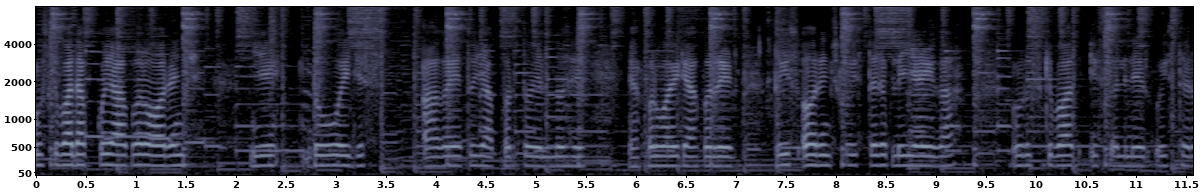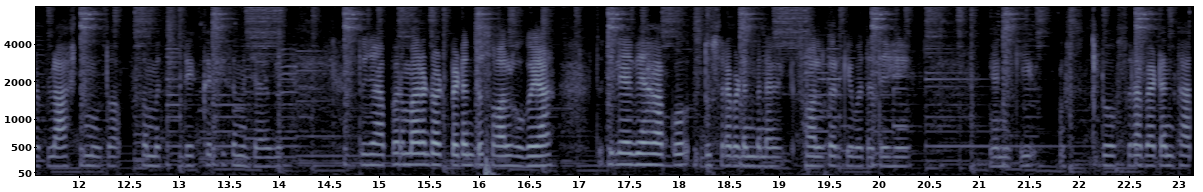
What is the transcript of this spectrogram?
उसके बाद आपको यहाँ पर ऑरेंज ये दो एजेस आ गए तो यहाँ पर तो येलो है। यहाँ पर वाइट यहाँ पर रेड तो इस ऑरेंज को इस तरफ़ ले जाएगा और उसके बाद इस वाली लेयर को इस तरफ़ लास्ट में तो आप समझ देख कर ही समझ जाओगे। तो यहाँ पर हमारा डॉट पैटर्न तो सॉल्व हो गया। तो चलिए अभी हम आपको दूसरा पैटर्न बना सॉल्व करके बताते हैं। यानी कि उस दूसरा पैटर्न था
